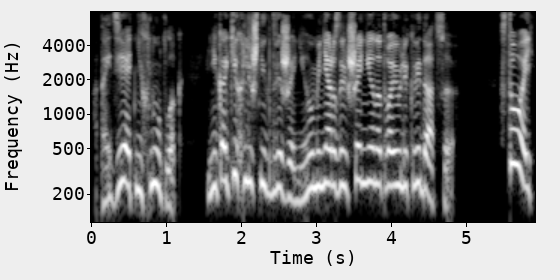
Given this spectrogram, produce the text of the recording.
«Отойди от них, Нудлок! Никаких лишних движений, у меня разрешение на твою ликвидацию!» «Стой!»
